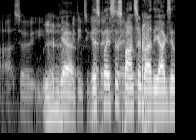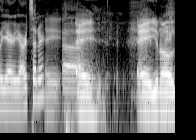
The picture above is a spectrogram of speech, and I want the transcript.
uh, so you know, Yeah. put Yeah. everything together, This place is grid, sponsored by the Auxiliary Art Center. Hey, Uh, hey, hey, you know,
